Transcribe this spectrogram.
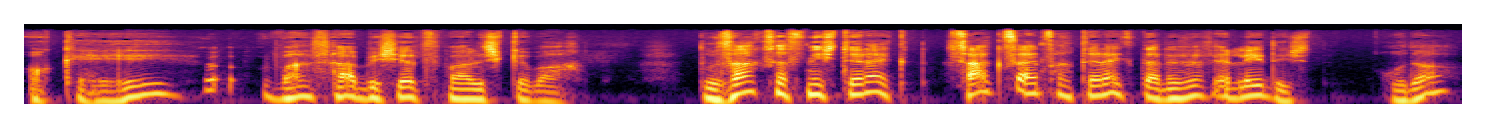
okay, was habe ich jetzt falsch gemacht? Du sagst das nicht direkt. Sag's einfach direkt, dann ist es erledigt, oder?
